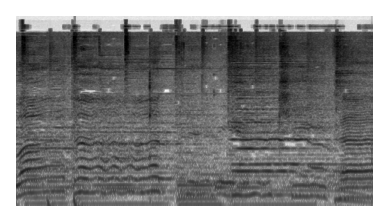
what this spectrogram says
渡って行きたい。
